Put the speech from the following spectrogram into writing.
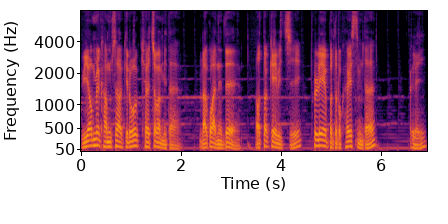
위험을 감수하기로 결정합니다. 라고 하는데 어떤 게임일지 플레이해보도록 하겠습니다. 플레이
